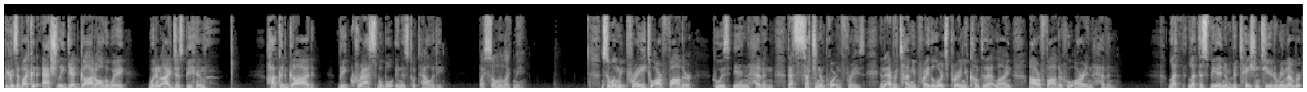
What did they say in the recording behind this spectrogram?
Because if I could actually get God all the way, wouldn't I just be Him? How could God be graspable in His totality by someone like me? And so when we pray to our Father who is in heaven, that's such an important phrase. And every time you pray the Lord's Prayer and you come to that line, Our Father who are in heaven, let, let this be an invitation to you to remember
